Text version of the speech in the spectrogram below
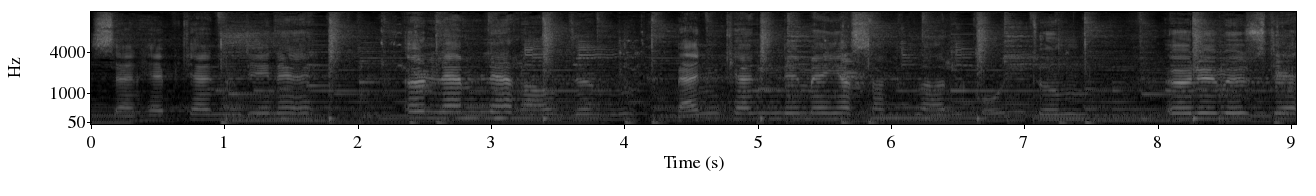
Sen hep kendine önlemler aldın. Ben kendime yasaklar koydum. Önümüzde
